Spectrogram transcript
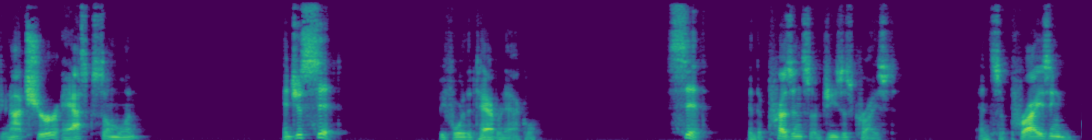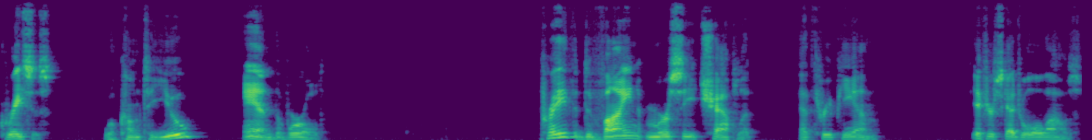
If you're not sure, ask someone. And just sit before the tabernacle. Sit in the presence of Jesus Christ, and surprising graces will come to you and the world. Pray the Divine Mercy Chaplet at 3 p.m if your schedule allows.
